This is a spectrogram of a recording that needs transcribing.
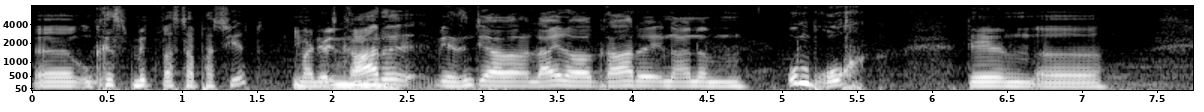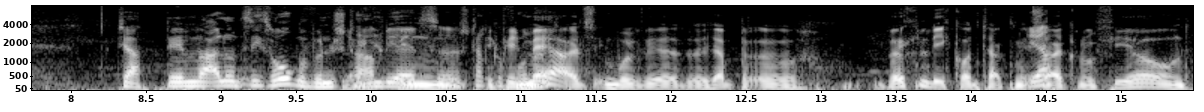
äh, und kriegst mit, was da passiert? Ich Ich meine jetzt gerade, wir sind ja leider gerade in einem Umbruch, den, äh, tja, den wir alle uns nicht so gewünscht haben, ich, wie bin, jetzt äh, ich stattgefunden bin mehr als involviert. Ich habe äh, wöchentlich Kontakt mit Ja. Schalke 04 und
